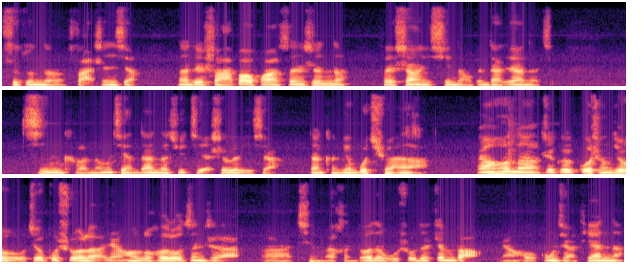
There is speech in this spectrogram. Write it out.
世尊的法身像，那这法报化三身呢，在上一期呢我跟大家呢。尽可能简单的去解释了一下，但肯定不全啊。然后呢，这个过程就就不说了。然后罗睺罗尊者啊，请了很多的无数的珍宝，然后宫巧天呢，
